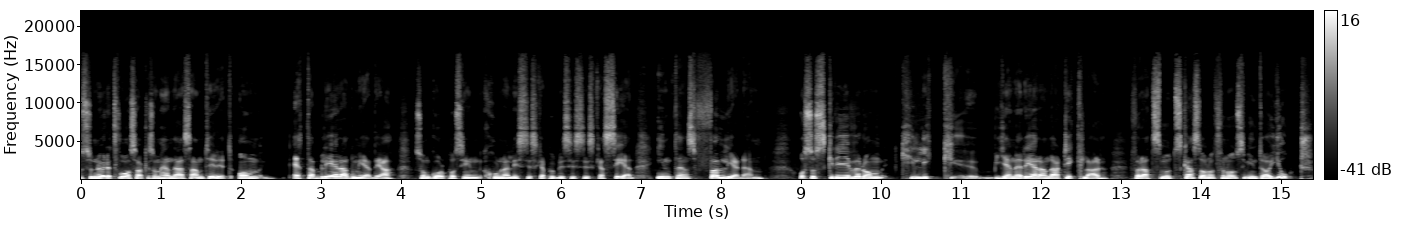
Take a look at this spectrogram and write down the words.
så nu är det två saker som händer här samtidigt. Om etablerad media som går på sin journalistiska publicistiska scen inte ens följer den. Och så skriver de klickgenererande artiklar för att smutskasta något för något som inte har gjort.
